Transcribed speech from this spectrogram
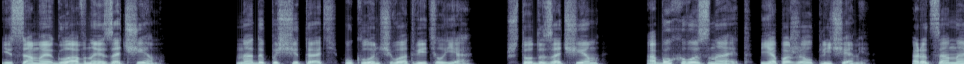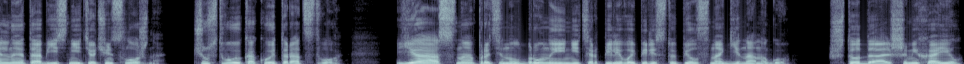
И самое главное, зачем?» «Надо посчитать», — уклончиво ответил я. «Что да зачем? А бог его знает», — я пожал плечами. «Рационально это объяснить очень сложно. Чувствую какое-то родство». «Ясно», — протянул Бруно и нетерпеливо переступил с ноги на ногу. Что дальше, Михаил?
